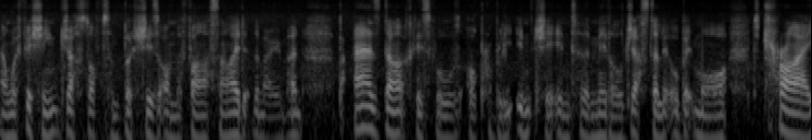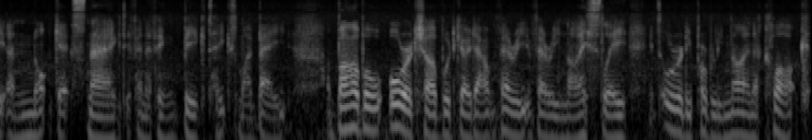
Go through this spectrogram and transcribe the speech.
and we're fishing just off some bushes on the far side at the moment. But as darkness falls I'll probably inch it into the middle just a little bit more to try and not get snagged if anything big takes my bait. A barbel or a chub would go down very very nicely. It's already probably nine o'clock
